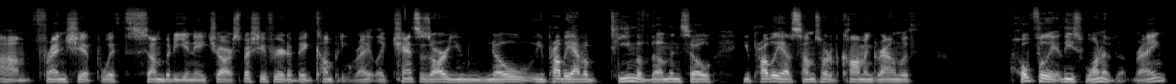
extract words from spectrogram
um, friendship with somebody in HR, especially if you're at a big company, right? Like chances are you know you probably have a team of them, and so you probably have some sort of common ground with hopefully at least one of them, right?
